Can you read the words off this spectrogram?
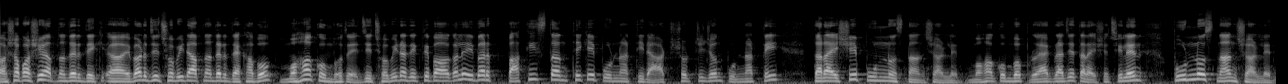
পাশাপাশি আপনাদের এবার যে ছবিটা আপনাদের দেখাবো, মহাকুম্ভতে যে ছবিটা দেখতে পাওয়া গেল, এবার পাকিস্তান থেকে পুণ্যার্থীরা আটষট্টি জন পুণ্যার্থী, তারা এসে পূর্ণ স্নান সারলেন। মহাকুম্ভ প্রয়াগরাজে তারা এসেছিলেন, পূর্ণ স্নান সারলেন।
